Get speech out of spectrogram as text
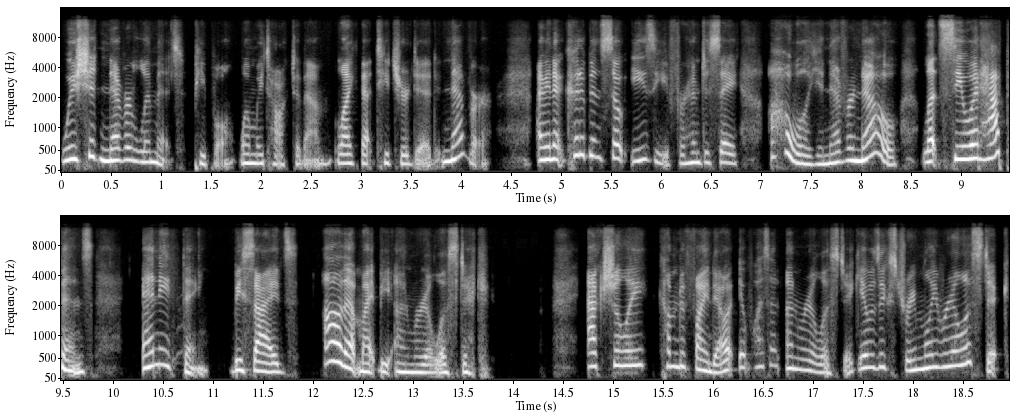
we should never limit people when we talk to them, like that teacher did. Never. I mean, it could have been so easy for him to say, Oh, well, you never know. Let's see what happens. Anything besides, Oh, that might be unrealistic. Actually, come to find out, it wasn't unrealistic. It was extremely realistic,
